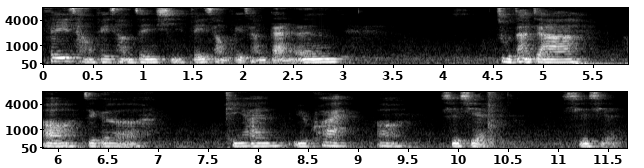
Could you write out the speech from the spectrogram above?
非常非常珍惜，非常非常感恩。祝大家啊，这个平安愉快啊！谢谢，谢谢。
